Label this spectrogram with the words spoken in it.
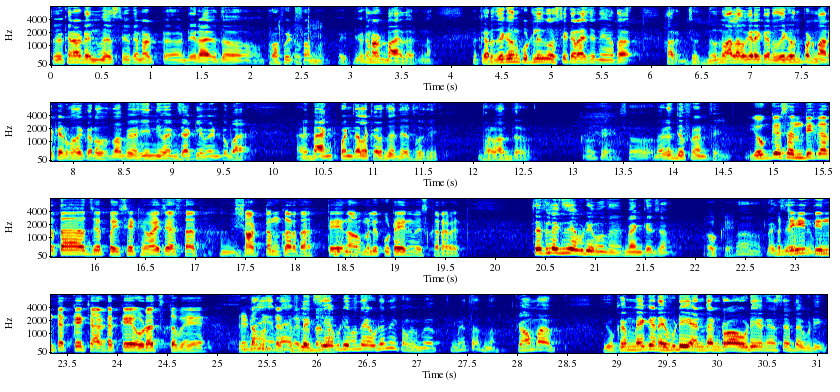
तर you cannot invest you cannot derive the profit from it you cannot buy that ना कर्ज घेऊन कुठलीच गोष्टी करायची नाही. आता हर झुंझुनवाला वगैरे कर्ज घेऊन पण मार्केटमध्ये करत होता be he knew exactly when to buy आणि बँक पण त्याला कर्ज देत होती. धडाधड. Okay so that is different thing योग्य संधी करता जे पैसे ठेवायचे असतात शॉर्ट टर्म करता ते नॉर्मली कुठे इन्व्हेस्ट करावेत? ते फ्लेक्झी एफ डीमध्ये बँकेच्या. ओके हां तेही तीन टक्के चार टक्के एवढाच कमी rate of interest flexi F डीमध्ये एवढे नाही कमी मिळत मिळतात ना. किंवा मग you can make an F D and then draw OD against that F D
